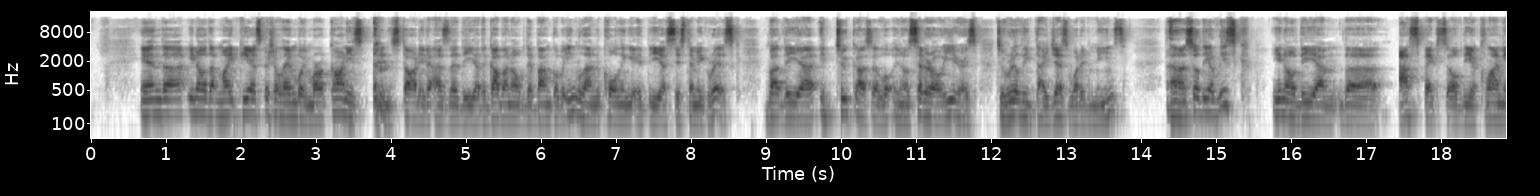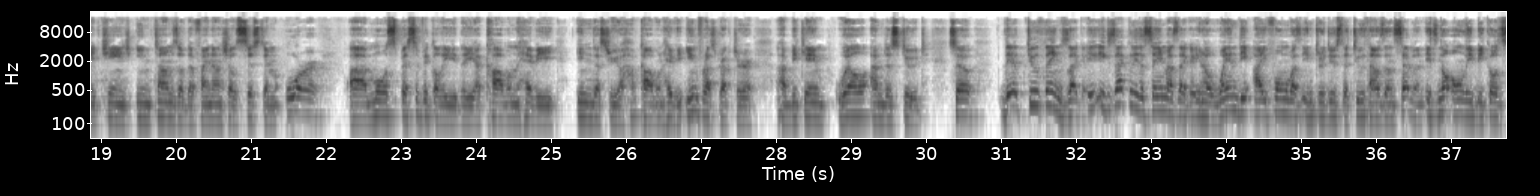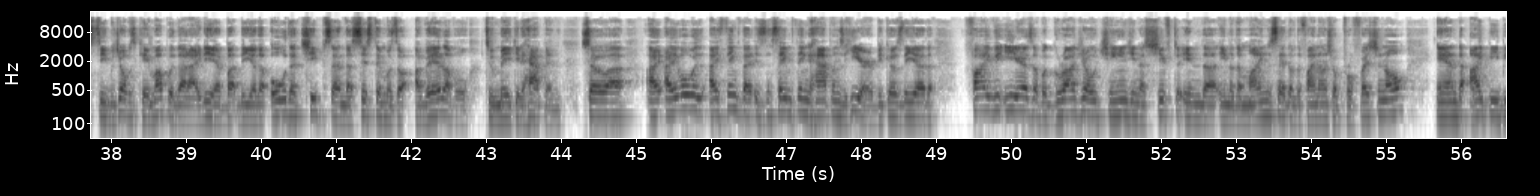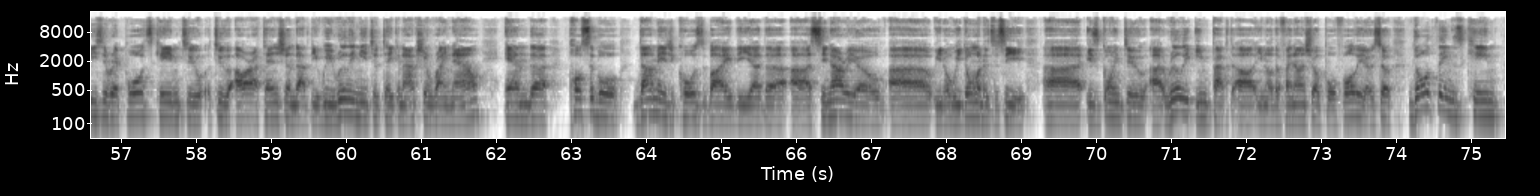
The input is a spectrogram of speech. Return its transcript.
And uh, you know that my peer special envoy Mark Carney started as the the, uh, the, governor of the Bank of England, calling it the systemic risk. But the it took us a lo- you know several years to really digest what it means. So the risk, you know, the um, the aspects of the climate change in terms of the financial system, or uh, more specifically the carbon heavy industry or carbon heavy infrastructure, became well understood. So there are two things like exactly the same as like you know when the iphone was introduced in 2007 it's not only because steve jobs came up with that idea but the, uh, the all the chips and the system was available to make it happen so uh, I, I always i think that it's the same thing happens here because the, uh, the five years of a gradual change in a shift in the know the mindset of the financial professional and the IPCC reports came to, to our attention that the, we really need to take an action right now. And the possible damage caused by the, uh, the uh, scenario, uh, you know, we don't want to see uh, is going to uh, really impact, uh, you know, the financial portfolio. So those things came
